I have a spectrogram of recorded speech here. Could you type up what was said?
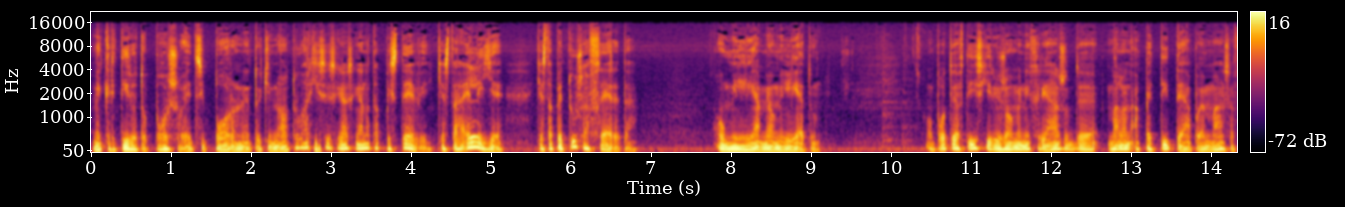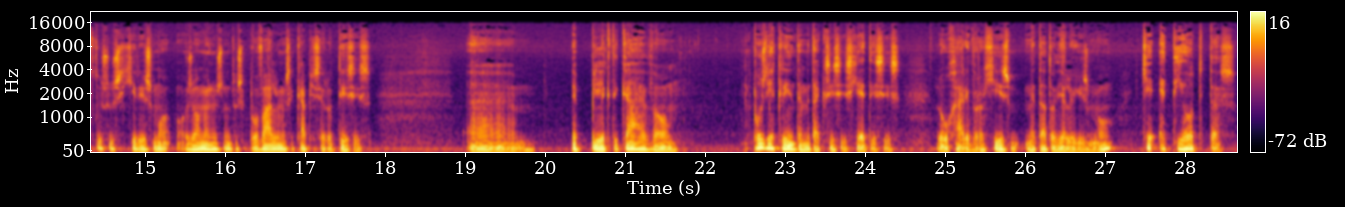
με κριτήριο το πόσο έτσι πόρωνε το κοινό του άρχισε σιγά σιγά να τα πιστεύει και στα έλεγε και στα πετούσε αυθαίρετα ομιλία με ομιλία του. Οπότε αυτοί οι ισχυριζόμενοι χρειάζονται, μάλλον απαιτείται από εμάς αυτούς τους ισχυριζόμενους να τους υποβάλουμε σε κάποιες ερωτήσεις. Ε, επιλεκτικά εδώ, πώς διακρίνεται μεταξύ συσχέτισης λόγω χάρη βροχής μετά το διαλογισμό και αιτιότητας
